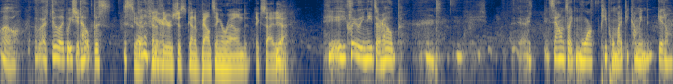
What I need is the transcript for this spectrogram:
Well, I feel like we should help this this Yeah, Finithir. Finithir is just kind of bouncing around, excited. Yeah. He, he clearly needs our help. And it it sounds like more people might be coming to get him.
